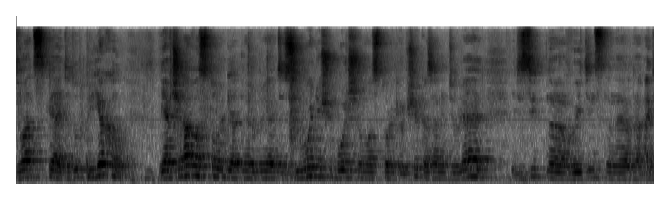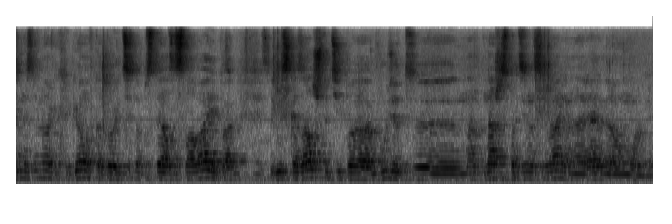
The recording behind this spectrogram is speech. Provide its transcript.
25, а тут приехал, я вчера в восторге от мероприятия, сегодня еще больше в восторге. Вообще Казань удивляет. И действительно, вы единственный, наверное, один из немногих регионов, который действительно постоял за слова и, по, и сказал, что типа будет э, на, наше спортивное соревнование на реально мировом уровне.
